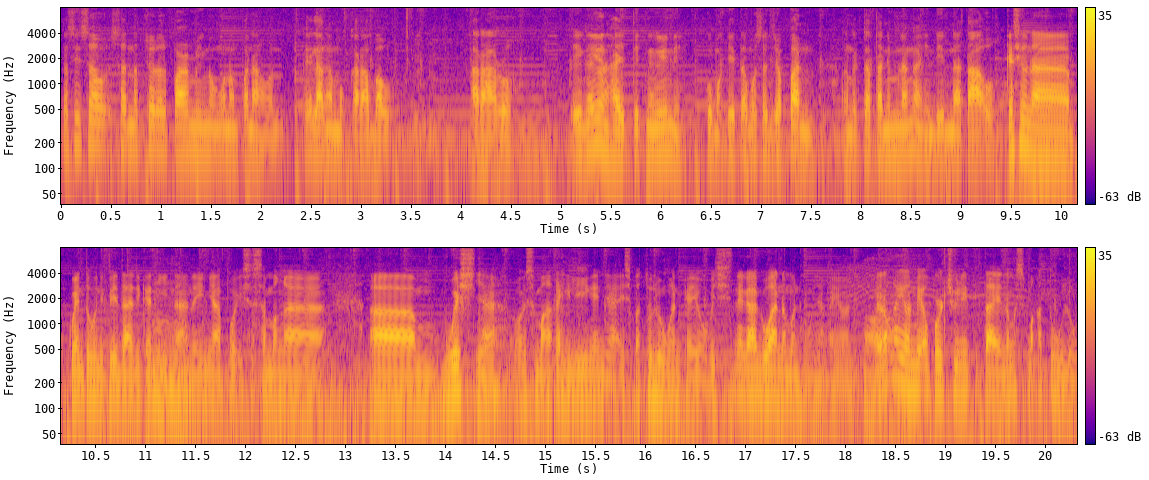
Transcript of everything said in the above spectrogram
Kasi sa, sa natural farming noong unang panahon, kailangan mo karabaw, araro. Eh ngayon, high-tech na ngayon eh. Kung makita mo sa Japan, ang nagtatanim na nga, hindi na tao. Kasi yung na kwento ko ni Kuya Danny kanina, na yun nga po, isa sa mga um, wish niya o sa mga kahilingan niya is matulungan kayo, which is nagagawa naman ho niya ngayon. Oo. Pero ngayon, may opportunity tayo na mas makatulong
